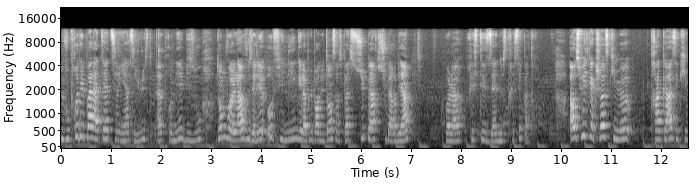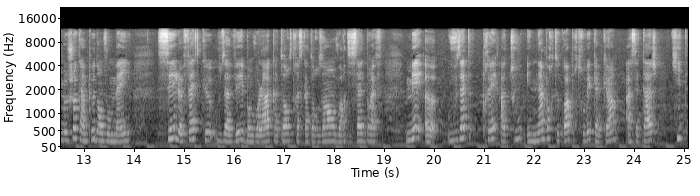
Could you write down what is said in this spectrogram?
ne vous prenez pas la tête, c'est rien, c'est juste un premier bisou. Donc voilà, vous allez au feeling et la plupart du temps ça se passe super super bien. Voilà, restez zen, ne stressez pas trop. Ensuite, quelque chose qui me tracasse et qui me choque un peu dans vos mails, c'est le fait que vous avez, bon voilà, 14, 13, 14 ans, voire 17, bref. Mais euh, vous êtes prêt à tout et n'importe quoi pour trouver quelqu'un à cet âge quitte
